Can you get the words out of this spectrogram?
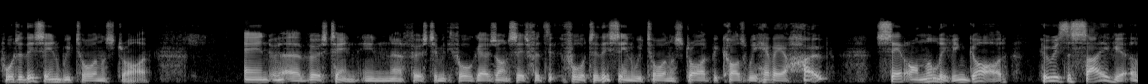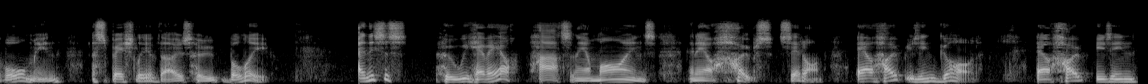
For to this end we toil and strive. And uh, verse 10 in uh, 1 Timothy 4 goes on, says, for, th- for to this end we toil and strive because we have our hope set on the living God, who is the Saviour of all men, especially of those who believe. And this is who we have our hearts and our minds and our hopes set on. Our hope is in God. Our hope is in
